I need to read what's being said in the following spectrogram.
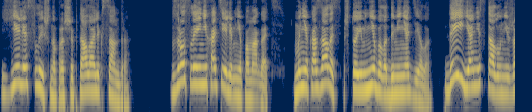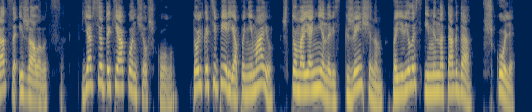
еле слышно прошептала Александра. «Взрослые не хотели мне помогать. Мне казалось, что им не было до меня дела. Да и я не стал унижаться и жаловаться. Я все-таки окончил школу. Только теперь я понимаю, что моя ненависть к женщинам появилась именно тогда, в школе.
